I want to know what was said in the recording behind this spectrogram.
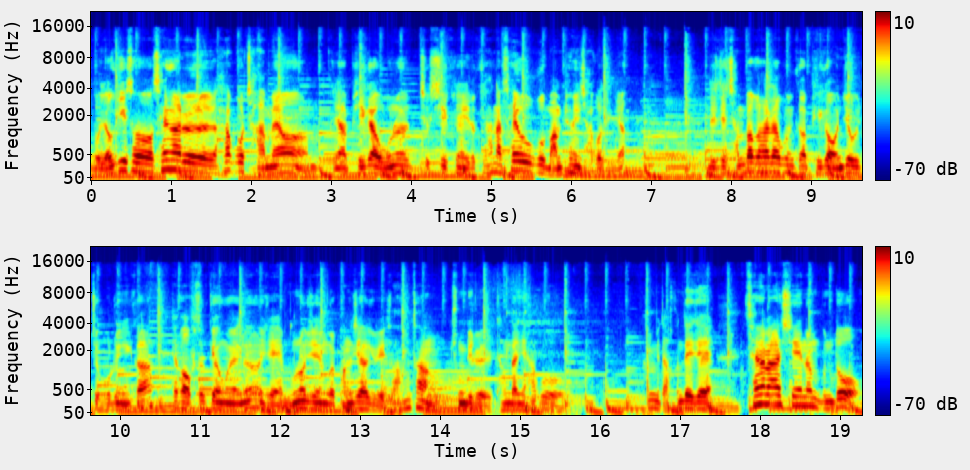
뭐 여기서 생활을 하고 자면 그냥 비가 오는 즉시 그냥 이렇게 하나 세우고 맘 편히 자거든요. 근데 이제 잠박을 하다 보니까 비가 언제 올지 모르니까 배가 없을 경우에는 이제 무너지는 걸 방지하기 위해서 항상 준비를 당단히 하고 합니다. 근데 이제 생활하시는 분도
